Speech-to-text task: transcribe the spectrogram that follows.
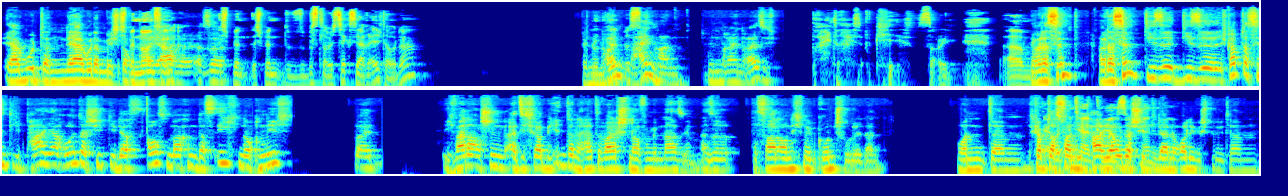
Ja, gut, dann, ja, gut, dann bin ich, Ich doch bin ein paar 19 Jahre. Also, Ich bin, ich bin, du bist, glaube ich, sechs Jahre älter, oder? wie neun, nein, Mann, ich bin 33. 33, okay, sorry. Ähm, aber das sind, aber das sind diese, diese, ich glaube, das sind die paar Jahre Unterschied, die das ausmachen, dass ich noch nicht, weil ich war da auch schon, als ich glaube ich Internet hatte, war ich schon auf dem Gymnasium. Also das war noch nicht mit Grundschule dann. Und ähm, ich glaube, Ja, das waren die paar Jahre Unterschied, die da eine ne? Rolle gespielt haben.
